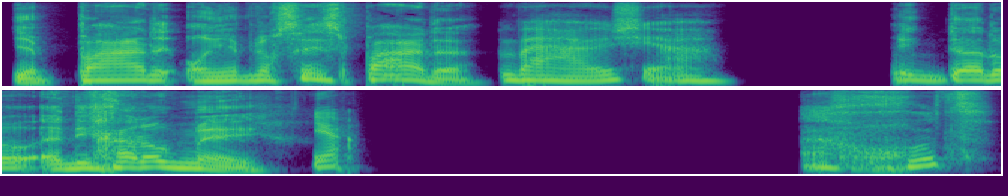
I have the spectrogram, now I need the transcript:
Je paarden... Oh, je hebt nog steeds paarden. Bij huis, ja. Ik en die gaan ook mee? Ja. Ah, god.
